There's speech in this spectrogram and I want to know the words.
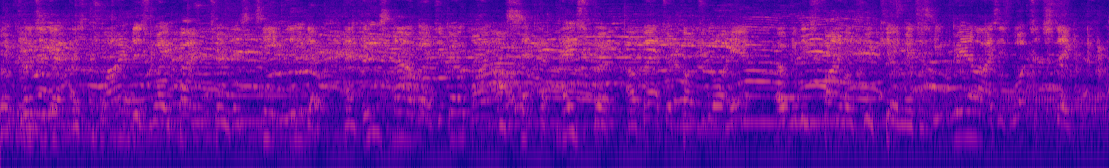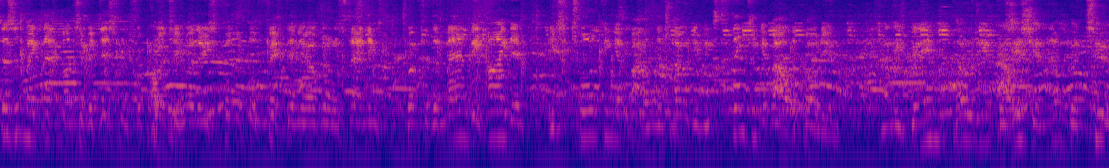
Well, Kreuziger has climbed his way back to his team leader, and he's now going to go by and set the pace for Alberto Contador here over these final few kilometres. He realises what's at stake. Doesn't make that much of a difference for Kreuziger whether he's fourth or fifth in the overall standings, but for the man behind him, he's talking about the podium. He's thinking about the podium. And he's been in podium position number two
